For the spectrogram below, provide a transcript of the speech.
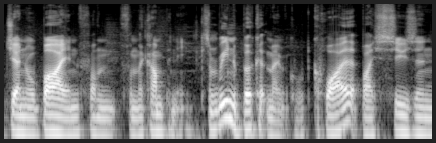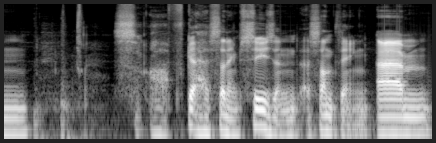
general buy-in from from the company? Because I'm reading a book at the moment called Quiet by Susan. Oh, I forget her surname, Susan uh, something, um,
